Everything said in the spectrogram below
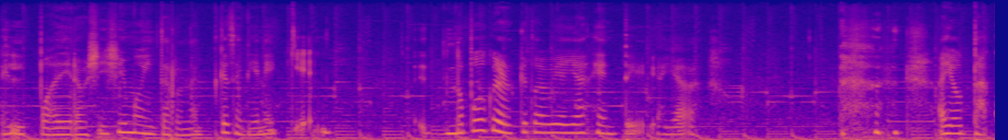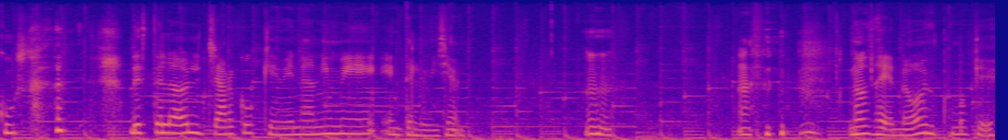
el poderosísimo internet que se tiene, ¿quién? No puedo creer que todavía haya gente, haya, haya otakus de este lado del charco que ven anime en televisión. no sé, ¿no? Es como que.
